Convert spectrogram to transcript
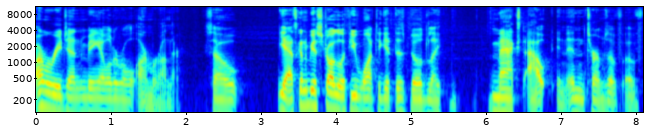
armor regen and being able to roll armor on there. So yeah, it's going to be a struggle if you want to get this build like maxed out in, in terms of, of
